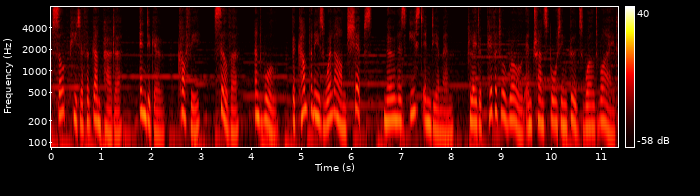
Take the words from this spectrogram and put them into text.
saltpeter for gunpowder, indigo, coffee, silver, and wool. The company's well armed ships, known as East Indiamen, played a pivotal role in transporting goods worldwide,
